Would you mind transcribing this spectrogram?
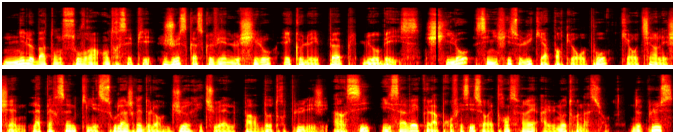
ni le bâton souverain entre ses pieds, jusqu'à ce que vienne le Shiloh et que les peuples lui obéissent. Shiloh signifie celui qui apporte le repos, qui retient les chaînes, la personne qui les soulagerait de leur dur rituel par d'autres plus légers. Ainsi, il savait que la prophétie serait transférée à une autre nation. De plus,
